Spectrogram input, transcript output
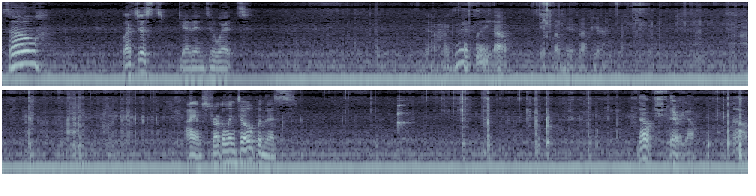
So, let's just get into it. Now, how exactly? Oh, it's from here, up here. I am struggling to open this. Nope, there we go. Oh.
